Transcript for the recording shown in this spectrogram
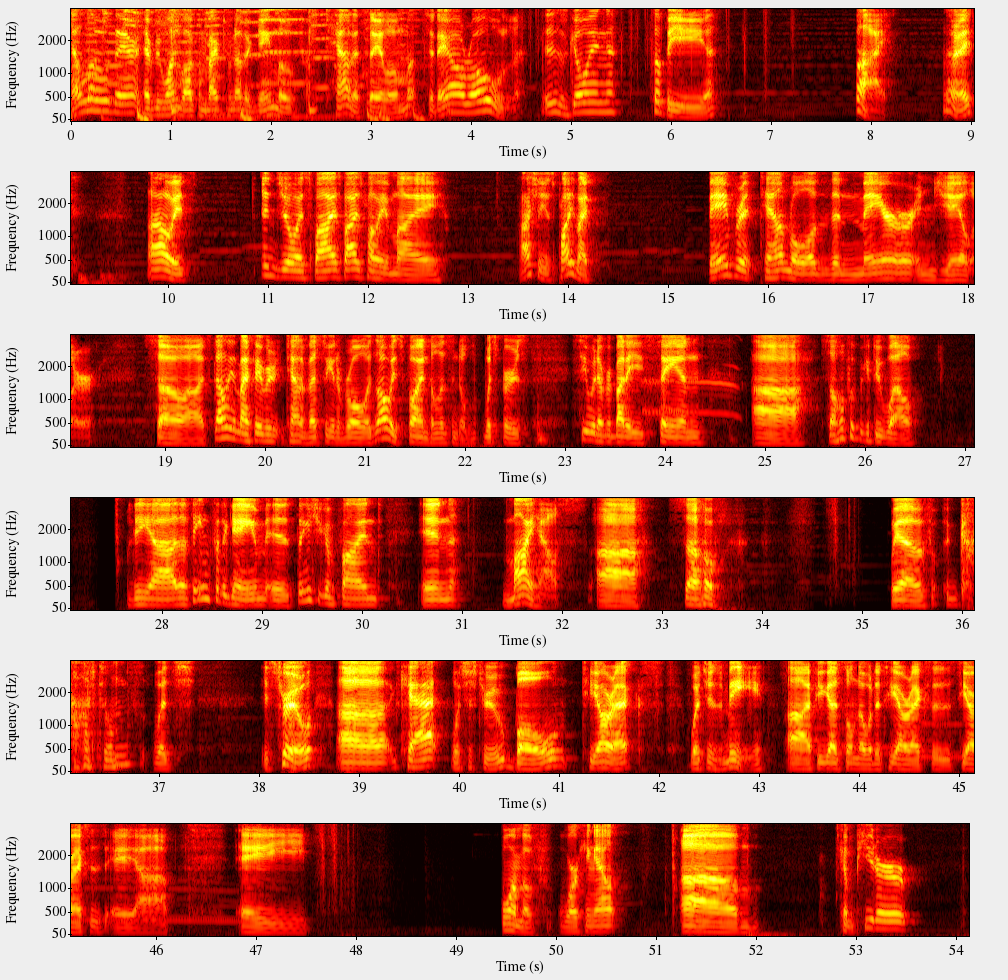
Hello there, everyone. Welcome back to another game of Town of Salem. Today our role is going to be Spy. Alright. I always enjoy Spy. Spy is probably my... Actually, it's probably my favorite town role other than Mayor and Jailer. So, uh, it's definitely my favorite town investigative role. It's always fun to listen to whispers, see what everybody's saying. Uh, so hopefully we can do well. The uh, the theme for the game is things you can find in my house. Uh, so we have condoms, which is true. Uh, cat, which is true. Bowl, TRX, which is me. Uh, if you guys don't know what a TRX is, TRX is a uh, a form of working out. Um, computer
